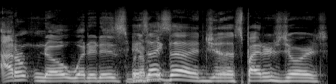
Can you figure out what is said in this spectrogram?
I don't know what it is. But It's I'm like gonna the J- Spiders George.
